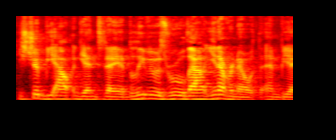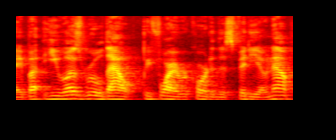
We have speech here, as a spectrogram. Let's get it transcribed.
He should be out again today. I believe he was ruled out. You never know with the NBA, but he was ruled out before I recorded this video. Now,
